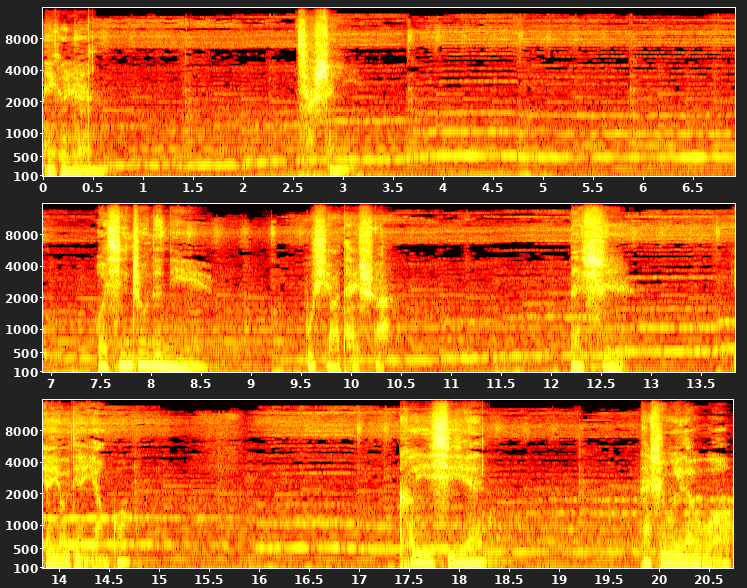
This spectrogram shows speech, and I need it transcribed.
那个人就是你。我心中的你不需要太帅，但是要有点阳光，可以吸烟，但是为了我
